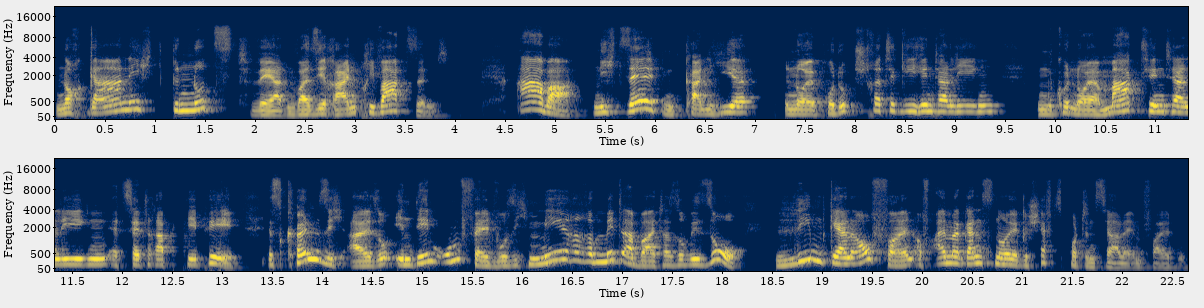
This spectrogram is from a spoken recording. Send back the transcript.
noch gar nicht genutzt werden, weil sie rein privat sind. Aber nicht selten kann hier eine neue Produktstrategie hinterliegen, ein neuer Markt hinterliegen, etc. pp. Es können sich also in dem Umfeld, wo sich mehrere Mitarbeiter sowieso liebend gern auffallen, auf einmal ganz neue Geschäftspotenziale entfalten.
